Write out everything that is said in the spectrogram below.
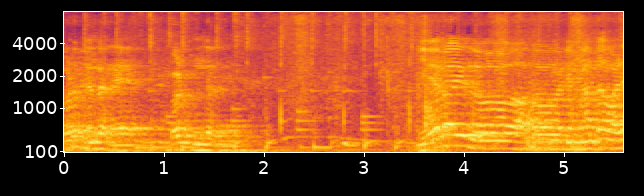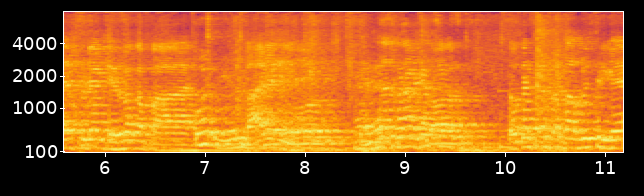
ಕೊಡು ತಿಂದರೆ ಕೊಡು ಏನೋ ಇದು ಅದು ನಿಮ್ಮಂತ ಒಳ್ಳೆ ಸ್ಟೂಡೆಂಟ್ ಇರ್ಬೇಕಪ್ಪ ಬಾಳೆ ನೀವು ಟೋಕನ್ ಅಭಿಸ್ರಿಗೆ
